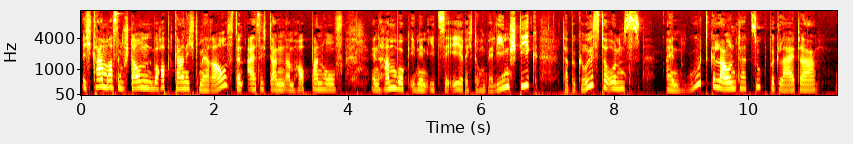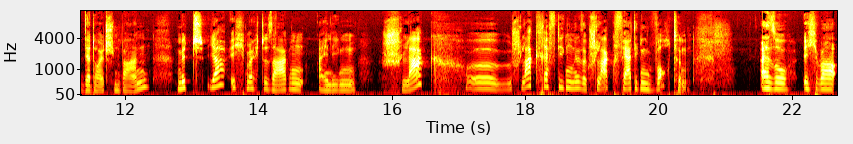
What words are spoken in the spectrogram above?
Ich kam aus dem Staunen überhaupt gar nicht mehr raus, denn als ich dann am Hauptbahnhof in Hamburg in den ICE Richtung Berlin stieg, da begrüßte uns ein gut gelaunter Zugbegleiter der Deutschen Bahn mit, ja, ich möchte sagen, einigen Schlag, äh, schlagkräftigen, ne, schlagfertigen Worten. Also, ich war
